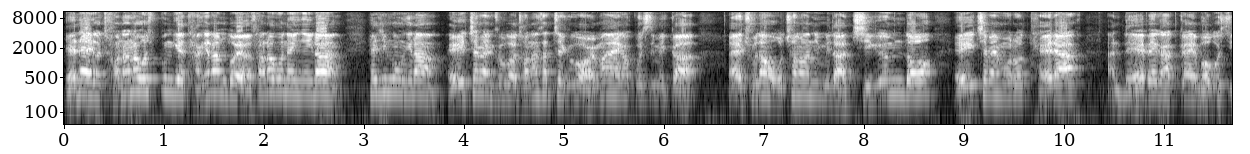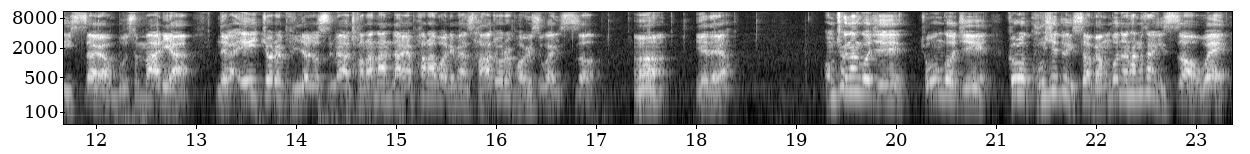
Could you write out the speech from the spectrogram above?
얘네 이거 전환하고 싶은 게 당연한 거예요. 산업은행이랑 해진공이랑 HMM 그거 전환사채 그거 얼마 해 갖고 있습니까? 네, 주당 5천원입니다. 지금도 HMM으로 대략 한 4배 가까이 먹을 수 있어요. 무슨 말이야? 내가 1조를 빌려줬으면 전환한 다음에 팔아버리면 4조를 벌 수가 있어. 어, 이해돼요? 엄청난 거지. 좋은 거지. 그리고 구시도 있어. 명분은 항상 있어. 왜?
